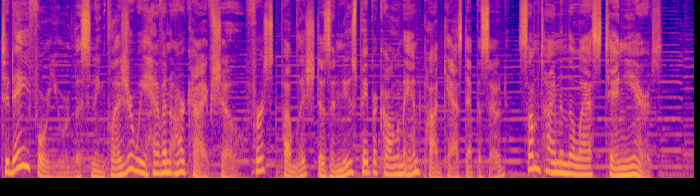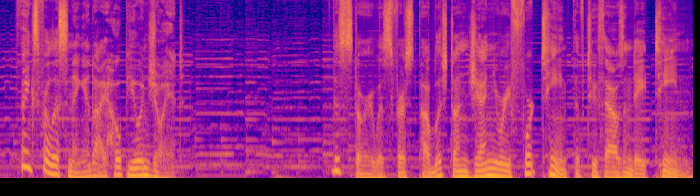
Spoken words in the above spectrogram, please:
Today, for your listening pleasure, we have an archive show, first published as a newspaper column and podcast episode sometime in the last 10 years. Thanks for listening, and I hope you enjoy it. This story was first published on January 14th of 2018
